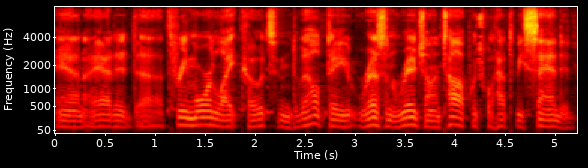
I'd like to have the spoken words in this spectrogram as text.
And I added uh, three more light coats and developed a resin ridge on top, which will have to be sanded.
